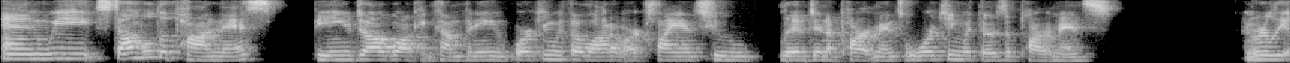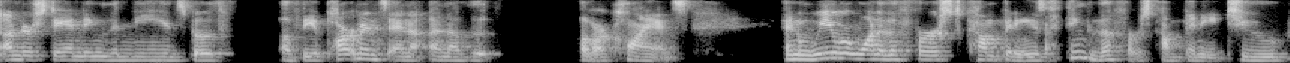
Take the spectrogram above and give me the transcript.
And we stumbled upon this being a dog walking company, working with a lot of our clients who lived in apartments, working with those apartments, and really understanding the needs both of the apartments and, and of the of our clients. And we were one of the first companies, I think the first company to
